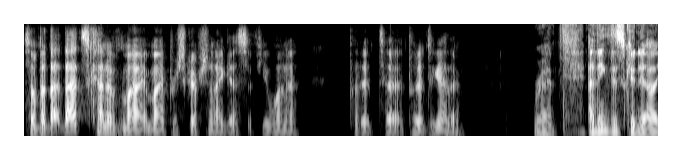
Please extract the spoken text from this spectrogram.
So but that that's kind of my my prescription i guess if you want to put it uh, put it together. Right. I think this could uh,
